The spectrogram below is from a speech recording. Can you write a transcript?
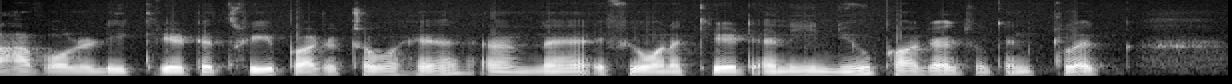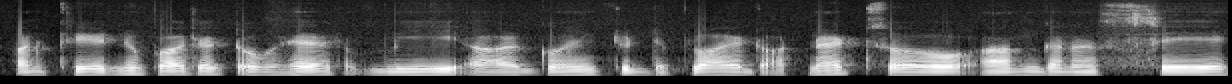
I have already created three projects over here. And uh, if you want to create any new project you can click on create new project over here. We are going to deploy .NET. So I'm gonna say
